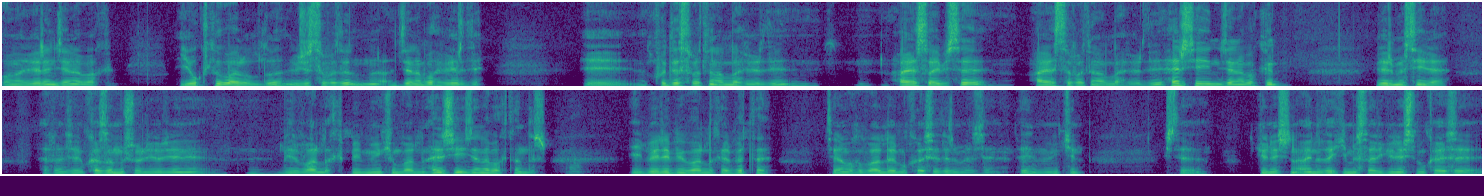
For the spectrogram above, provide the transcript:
ona veren Cenab-ı Hak. Yoktu var oldu. Vücut sıfatını Cenab-ı Hak verdi. Ee, kudret sıfatını Allah verdi. Hayat sahibi ise hayat sıfatını Allah verdi. Her şeyin Cenab-ı Hakk'ın vermesiyle efendim kazanmış oluyor yani bir varlık, bir mümkün varlığın her şeyi Cenab-ı Hak'tandır. E, böyle bir varlık elbette Cenab-ı Hak varlığı mukayese edilmez yani. Değil mi? Mümkün. İşte güneşin aynadaki misali güneşle mukayese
